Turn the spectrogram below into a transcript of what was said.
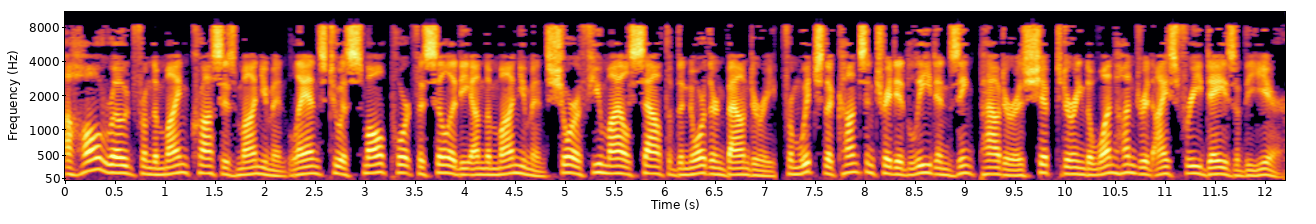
A haul road from the mine crosses monument lands to a small port facility on the monument's shore a few miles south of the northern boundary, from which the concentrated lead and zinc powder is shipped during the 100 ice-free days of the year.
